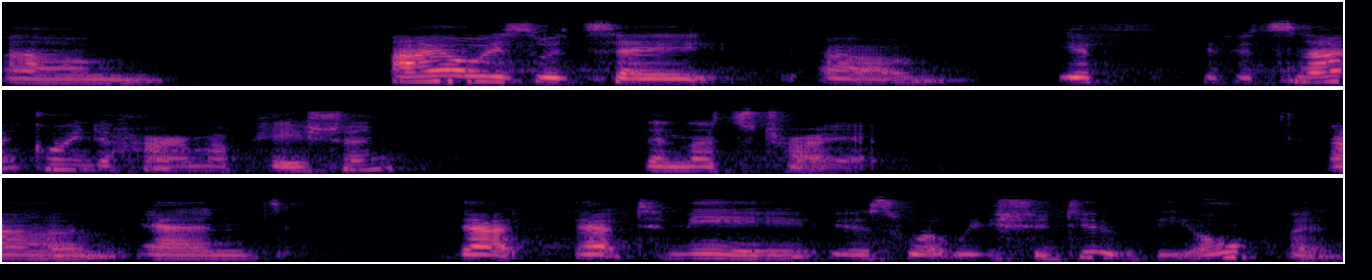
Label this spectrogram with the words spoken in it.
Um, I always would say um, if if it's not going to harm a patient, then let's try it. Um, and that that to me is what we should do be open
